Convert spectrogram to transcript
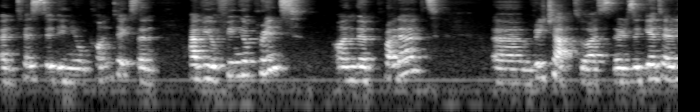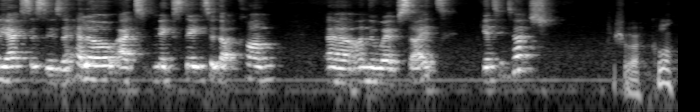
and test it in your context and have your fingerprint on the product, uh, reach out to us. There's a get early access. There's a hello at nextdata.com uh, on the website. Get in touch. For sure. Cool.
